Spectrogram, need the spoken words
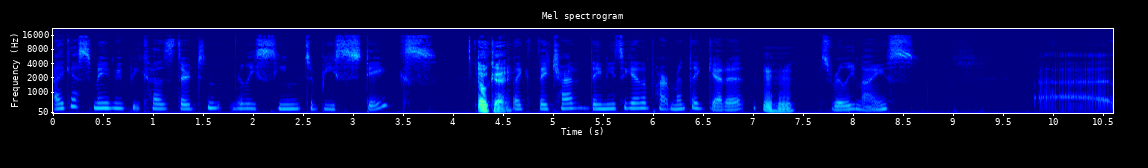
I guess maybe because there didn't really seem to be stakes. Okay. Like they tried, they need to get an apartment, they get it. hmm It's really nice. Uh,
